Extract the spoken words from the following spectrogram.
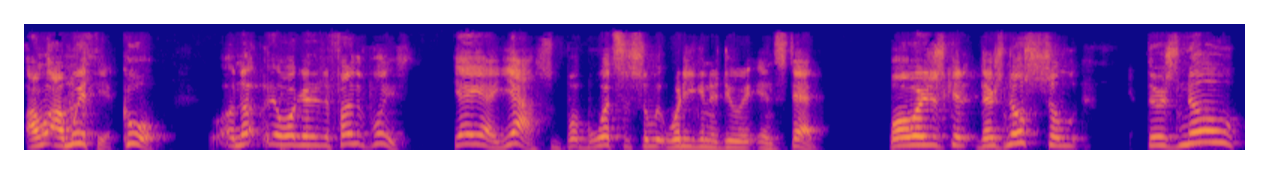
I'm, I'm, with you. Cool. Well, no, we're going to defund the police. Yeah, yeah, yeah. So, but what's the solution? What are you going to do instead? Well, we're just going to, there's no, sol- there's no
